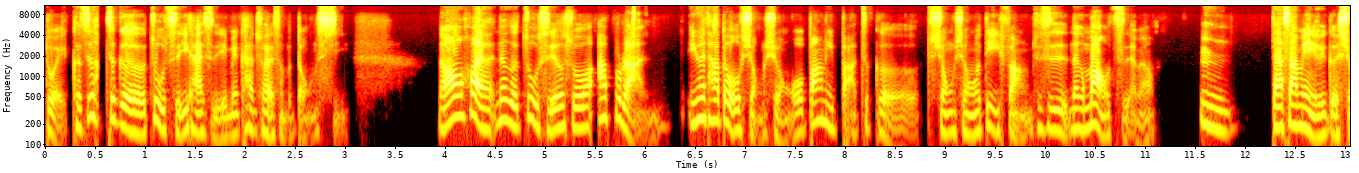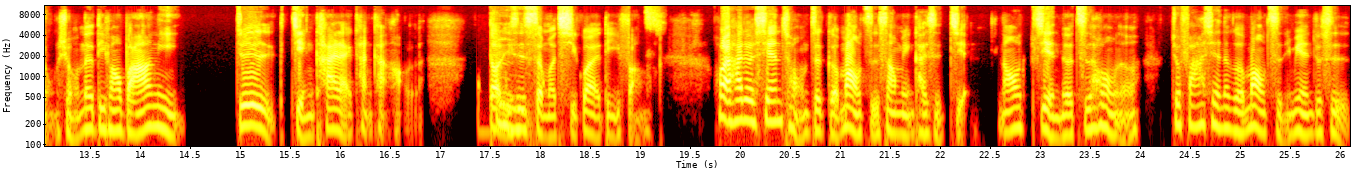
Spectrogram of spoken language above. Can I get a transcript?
对。可是这个住持一开始也没看出来什么东西，然后后来那个住持就说：“啊，不然，因为他都有熊熊，我帮你把这个熊熊的地方，就是那个帽子有没有？嗯它上面有一个熊熊，那个地方我把你就是剪开来看看好了，到底是嗯什么奇怪的地方。后来他就先从这个帽子上面开始剪，然后剪了之后呢，就发现那个帽子里面就是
